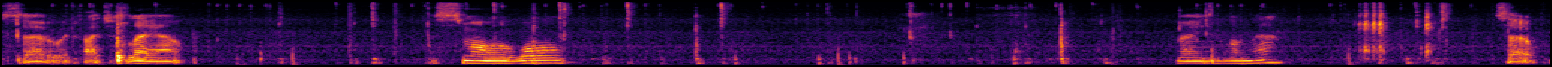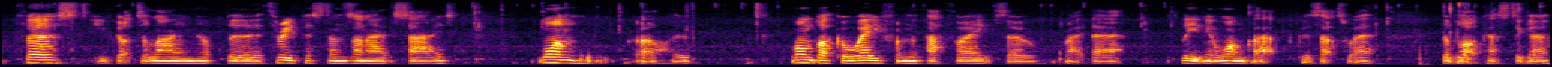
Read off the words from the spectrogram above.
So if I just lay out a small wall, going along there. So first you've got to line up the three pistons on either side, one, well, uh, one block away from the pathway, so right there, leaving one gap because that's where the block has to go.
